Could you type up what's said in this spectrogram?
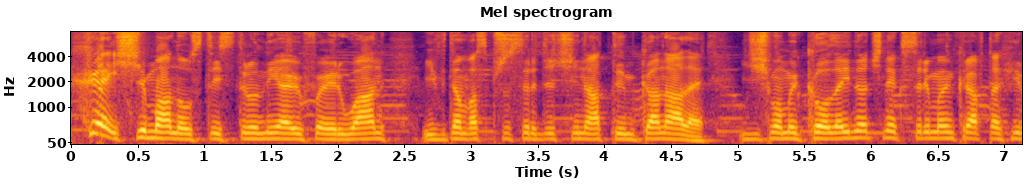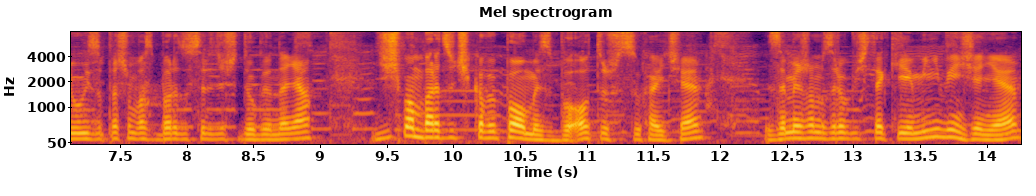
Hej, siemano, z tej strony ja, One i witam was serdecznie na tym kanale. I dziś mamy kolejny odcinek serii Minecrafta Hero i zapraszam was bardzo serdecznie do oglądania. Dziś mam bardzo ciekawy pomysł, bo otóż, słuchajcie, zamierzam zrobić takie mini więzienie,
